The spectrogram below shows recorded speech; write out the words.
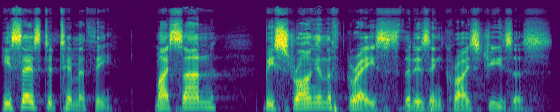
He says to Timothy, My son, be strong in the grace that is in Christ Jesus.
